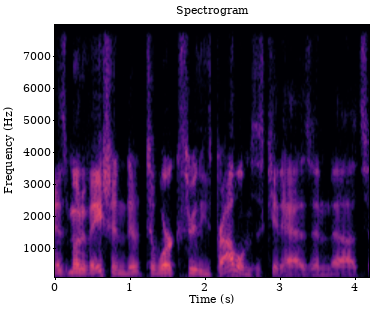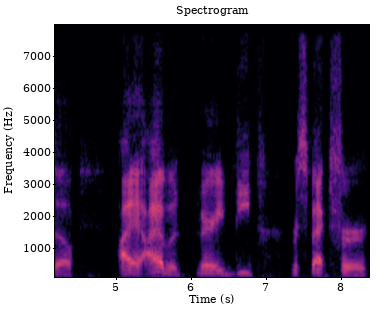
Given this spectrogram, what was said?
as motivation to, to work through these problems this kid has. And uh, so I I have a very deep respect for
